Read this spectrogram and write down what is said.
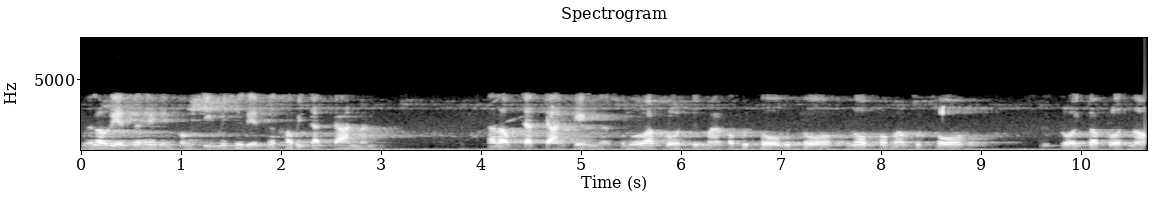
เมื่อเราเรียนเพื่อให้เห็นของจริง ไม่ใช่เรียนเพื่อเข้าไปจัดการมัน ถ้าเราจัดการเก่งนะสมมติว่าโกรธขึ้นมาก็พุโทโธ พุโทโธ โลภก็มาพุโทโธหรือโกรธก็โกรธหนอ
